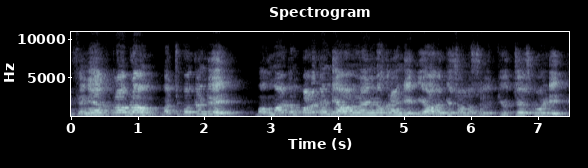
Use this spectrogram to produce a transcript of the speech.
ఇఫ్ ఎనీ హెల్త్ ప్రాబ్లం మర్చిపోకండి. మొగమాటం పడకండి. ఆన్లైన్లోకి రండి. మీ ఆరోగ్య సమస్యలు క్యూర్ చేసుకోండి.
